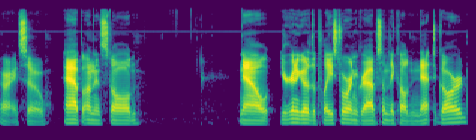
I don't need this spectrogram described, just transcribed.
All right, so app uninstalled. Now you're going to go to the Play Store and grab something called NetGuard.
